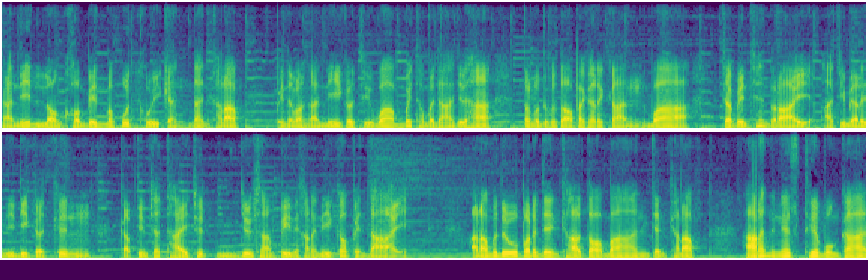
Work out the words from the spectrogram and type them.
งานนี้ลองคอมเมนต์มาพูดคุยกันได้ครับ เป็นว่างานนี้ก็ถือว่าไม่ธรรมดาจริงนะฮะ ต้องรอดูกันต่อไปก็ได้กันว่าจะเป็นเช่นไรอาจจะมีอะไรดีๆเกิดขึ้น กับทีมชาติไทยชุดยุ3ปีในครั้งนี้ก็เป็นได้เรามาดูประเด็นข่าวต่อมากันครับอารันยังไงสะเทือนวงการ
